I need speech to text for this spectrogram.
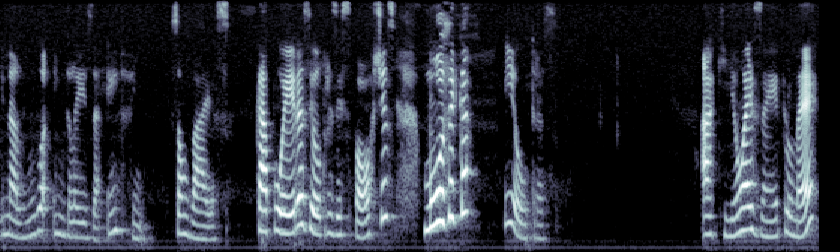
e na língua inglesa, enfim, são várias. Capoeiras e outros esportes, música e outras. Aqui um exemplo, né?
